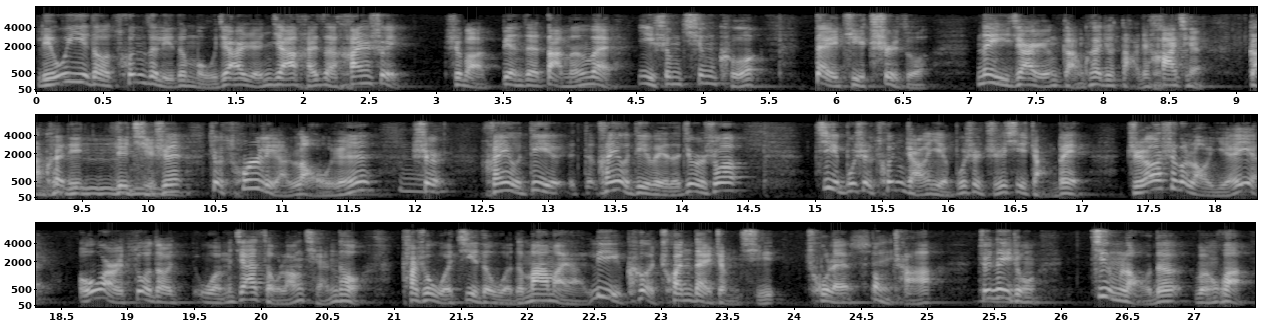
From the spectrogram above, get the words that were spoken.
留意到村子里的某家人家还在酣睡，是吧？便在大门外一声轻咳，代替斥责，那一家人赶快就打着哈欠。赶快得得起身，就村里啊，老人是很有地很有地位的，就是说，既不是村长，也不是直系长辈，只要是个老爷爷，偶尔坐到我们家走廊前头，他说我记得我的妈妈呀，立刻穿戴整齐出来奉茶，就那种敬老的文化。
